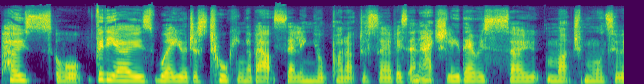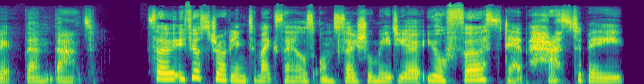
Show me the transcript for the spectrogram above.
posts or videos where you're just talking about selling your product or service. And actually, there is so much more to it than that. So, if you're struggling to make sales on social media, your first step has to be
